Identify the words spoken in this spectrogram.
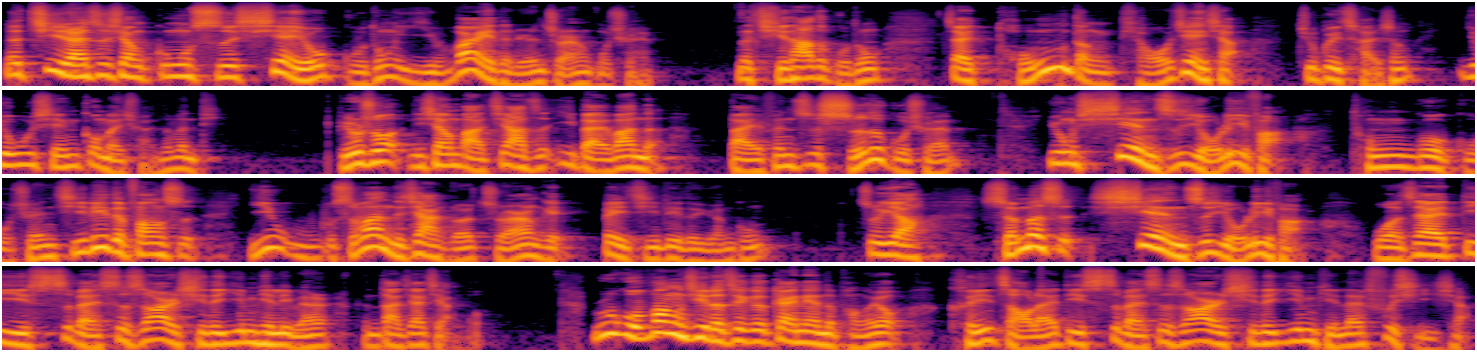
那既然是向公司现有股东以外的人转让股权，那其他的股东在同等条件下就会产生优先购买权的问题。比如说，你想把价值一百万的百分之十的股权，用现值有利法通过股权激励的方式，以五十万的价格转让给被激励的员工。注意啊，什么是现值有利法？我在第四百四十二期的音频里面跟大家讲过。如果忘记了这个概念的朋友，可以找来第四百四十二期的音频来复习一下。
